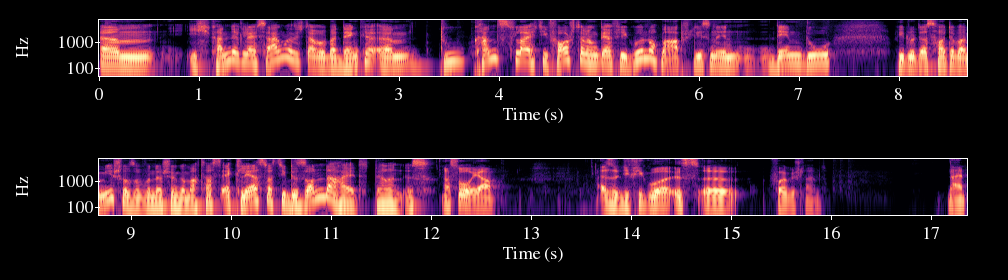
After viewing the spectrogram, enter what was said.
Ähm, ich kann dir gleich sagen, was ich darüber denke. Ähm, du kannst vielleicht die Vorstellung der Figur nochmal abschließen, indem du, wie du das heute bei mir schon so wunderschön gemacht hast, erklärst, was die Besonderheit darin ist. Ach so, ja. Also die Figur ist äh, vollgeschleimt. Nein,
